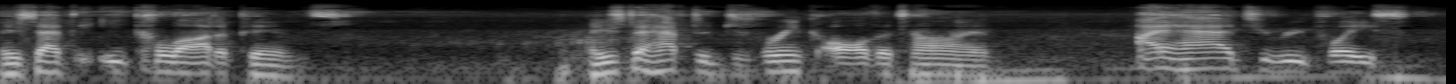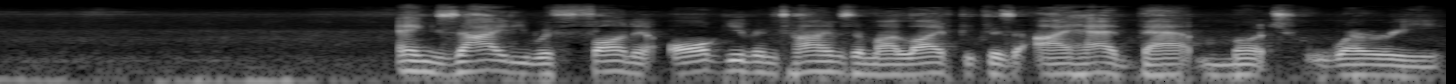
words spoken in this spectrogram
I used to have to eat Klonopins. I used to have to drink all the time. I had to replace anxiety with fun at all given times in my life because I had that much worry.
